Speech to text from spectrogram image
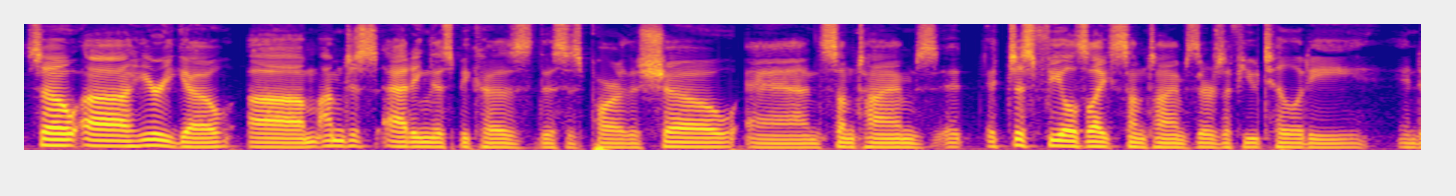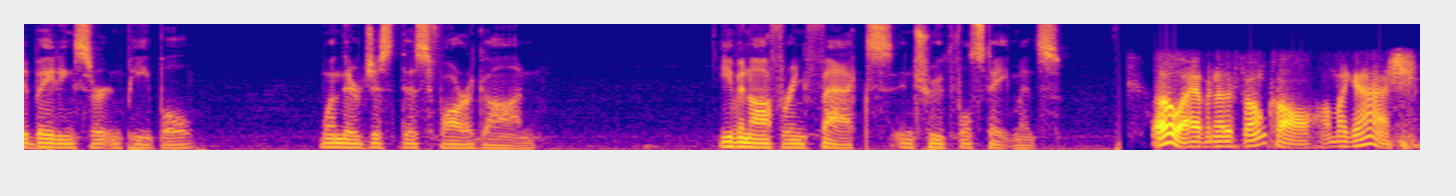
So uh, here you go. Um, I'm just adding this because this is part of the show, and sometimes it, it just feels like sometimes there's a futility in debating certain people when they're just this far gone, even offering facts and truthful statements. Oh, I have another phone call. Oh my gosh.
